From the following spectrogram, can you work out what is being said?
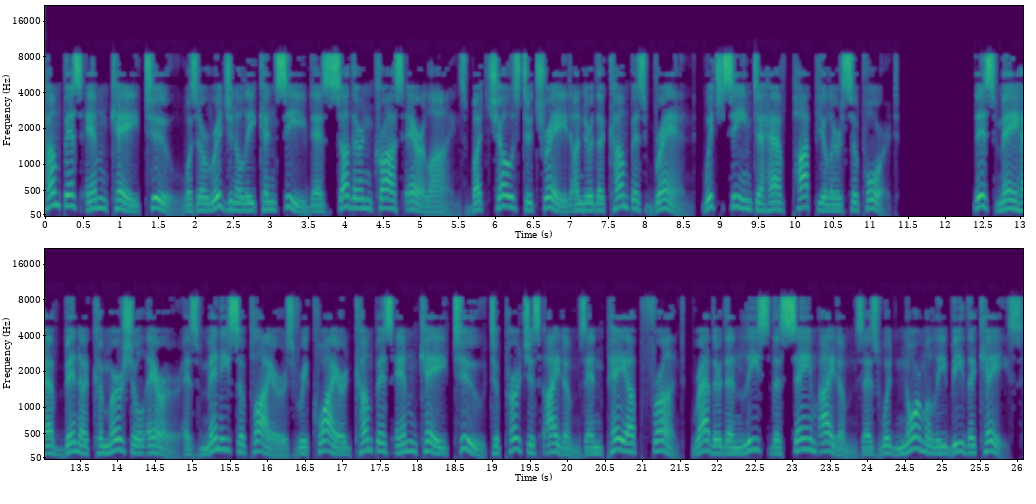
Compass Mk2 was originally conceived as Southern Cross Airlines but chose to trade under the Compass brand, which seemed to have popular support. This may have been a commercial error as many suppliers required Compass Mk2 to purchase items and pay up front, rather than lease the same items as would normally be the case.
